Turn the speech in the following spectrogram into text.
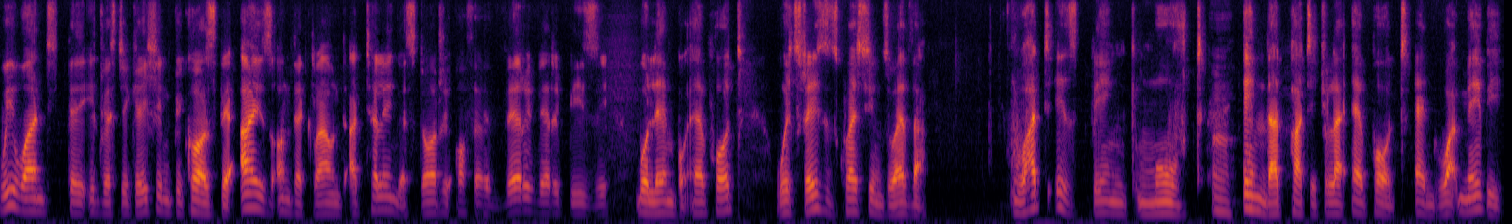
we want the investigation because the eyes on the ground are telling a story of a very very busy Bulembu airport, which raises questions whether what is being moved mm. in that particular airport and what maybe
